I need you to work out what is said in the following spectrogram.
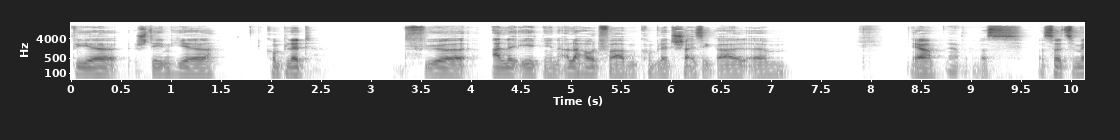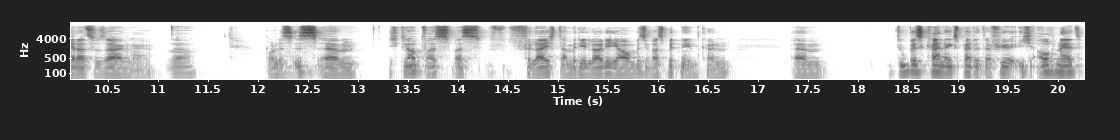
wir stehen hier komplett für alle Ethnien, alle Hautfarben, komplett scheißegal. Ähm, ja, ja, was, was sollst du mehr dazu sagen? Ey? Ja. Und es ist, ähm, ich glaube, was, was vielleicht, damit die Leute ja auch ein bisschen was mitnehmen können. Ähm, du bist kein Experte dafür, ich auch nicht.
